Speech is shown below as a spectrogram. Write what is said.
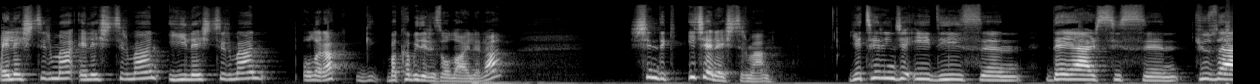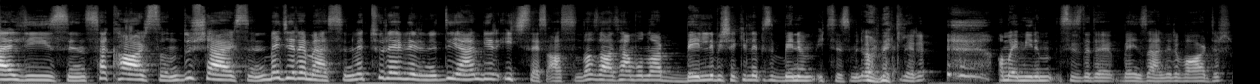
eleştirme, eleştirmen, iyileştirmen olarak bakabiliriz olaylara. Şimdi iç eleştirmen. Yeterince iyi değilsin, değersizsin, güzel değilsin, sakarsın, düşersin, beceremezsin ve türevlerini diyen bir iç ses aslında. Zaten bunlar belli bir şekilde hepsi benim iç sesimin örnekleri. Ama eminim sizde de benzerleri vardır.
